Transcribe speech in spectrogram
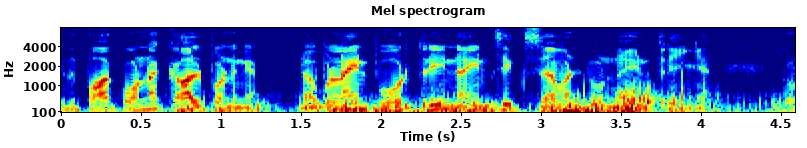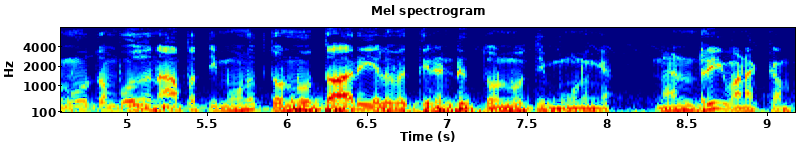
இது பார்க்கணுன்னா கால் பண்ணுங்கள் double nine four three nine six seven two nine த்ரீங்க தொண்ணூற்றொம்பது நாற்பத்தி மூணு தொண்ணூத்தாறு எழுபத்தி ரெண்டு தொண்ணூற்றி மூணுங்க. நன்றி வணக்கம்.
